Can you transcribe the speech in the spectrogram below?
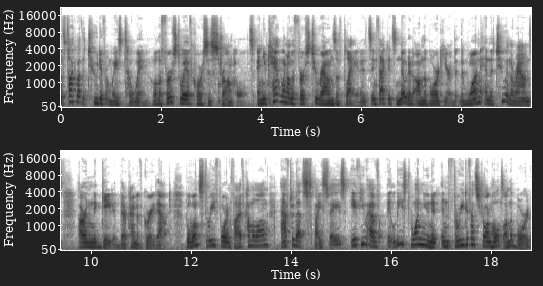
Let's talk about the two different ways to win. Well, the first way, of course, is strongholds, and you can't win on the first two rounds of play. And it's in fact it's noted on the board here that the one and the two in the rounds are negated; they're kind of grayed out. But once three, four, and five come along, after that spice phase, if you have at least one unit in three different strongholds on the board,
